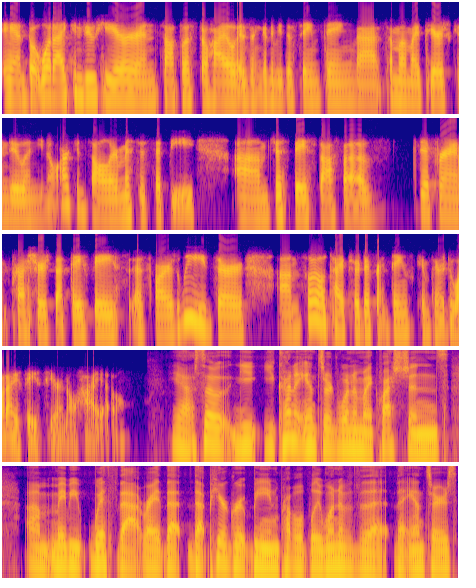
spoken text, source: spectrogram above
and but what I can do here in Southwest Ohio isn't going to be the same thing that some of my peers can do in you know Arkansas or Mississippi, um, just based off of different pressures that they face as far as weeds or um, soil types or different things compared to what I face here in Ohio. Yeah, so you, you kind of answered one of my questions, um, maybe with that, right? That that peer group being probably one of the the answers.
